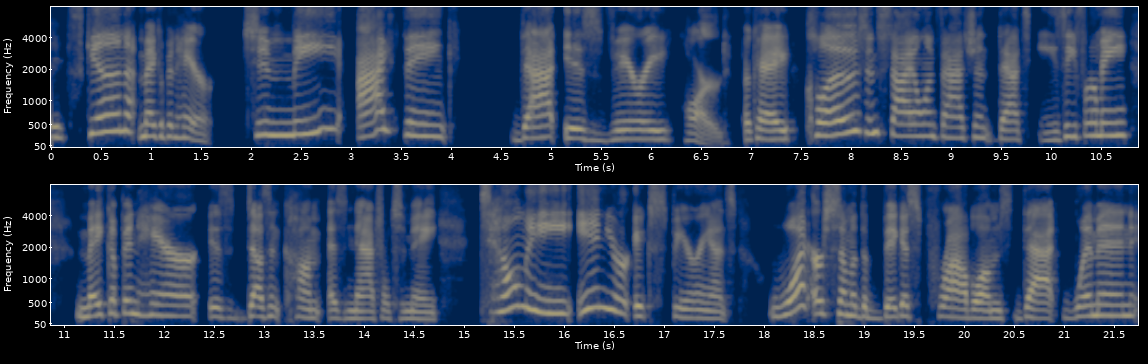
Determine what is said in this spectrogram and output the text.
Mm-hmm. Skin, makeup, and hair. To me, I think that is very hard. Okay. Clothes and style and fashion, that's easy for me. Makeup and hair is doesn't come as natural to me. Tell me in your experience, what are some of the biggest problems that women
